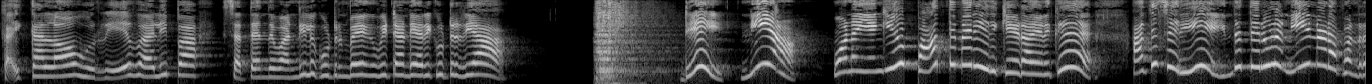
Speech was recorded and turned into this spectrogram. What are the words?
கை காலெல்லாம் ஒரே வலிப்பா. சத்த இந்த வண்டியில கூட்டுன்னு போய் எங்க வீட்டாண்ட இறக்கி விட்டுறியா? டேய் நீயா? உன்னை எங்கேயோ பார்த்த மாதிரி இருக்கேடா எனக்கு. அது சரி இந்த தெருவுல நீ என்னடா பண்ற?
